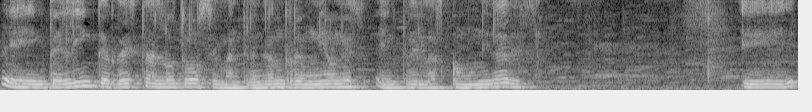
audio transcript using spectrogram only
Entre el Inter de este al otro se mantendrán reuniones entre las comunidades eh,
